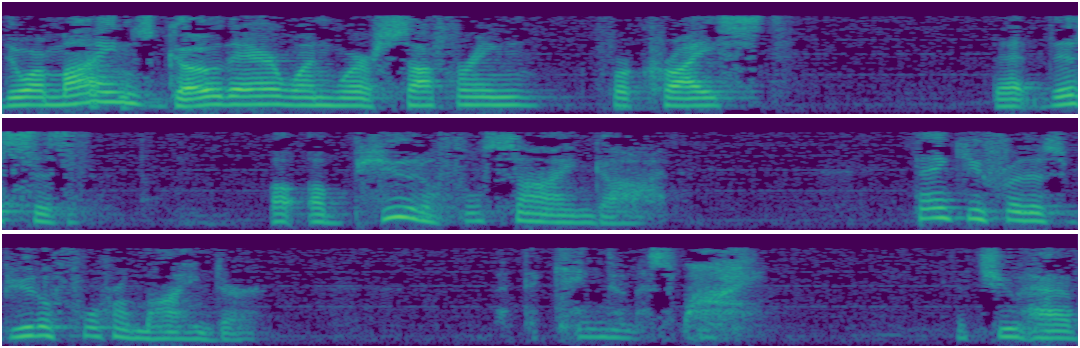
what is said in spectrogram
Do our minds go there when we're suffering for Christ? That this is a, a beautiful sign, God. Thank you for this beautiful reminder that the kingdom is mine, that you have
